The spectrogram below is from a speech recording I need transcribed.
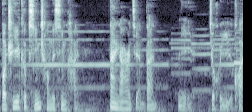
保持一颗平常的心态，淡然而简单，你就会愉快。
